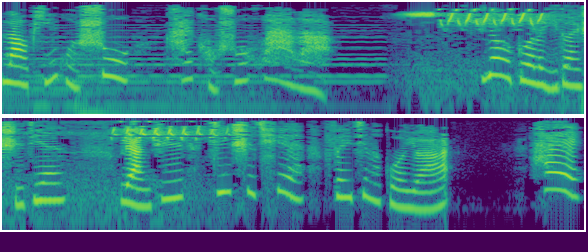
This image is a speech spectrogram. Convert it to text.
老苹果树开口说话了。又过了一段时间，两只金翅雀飞进了果园。嘿，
